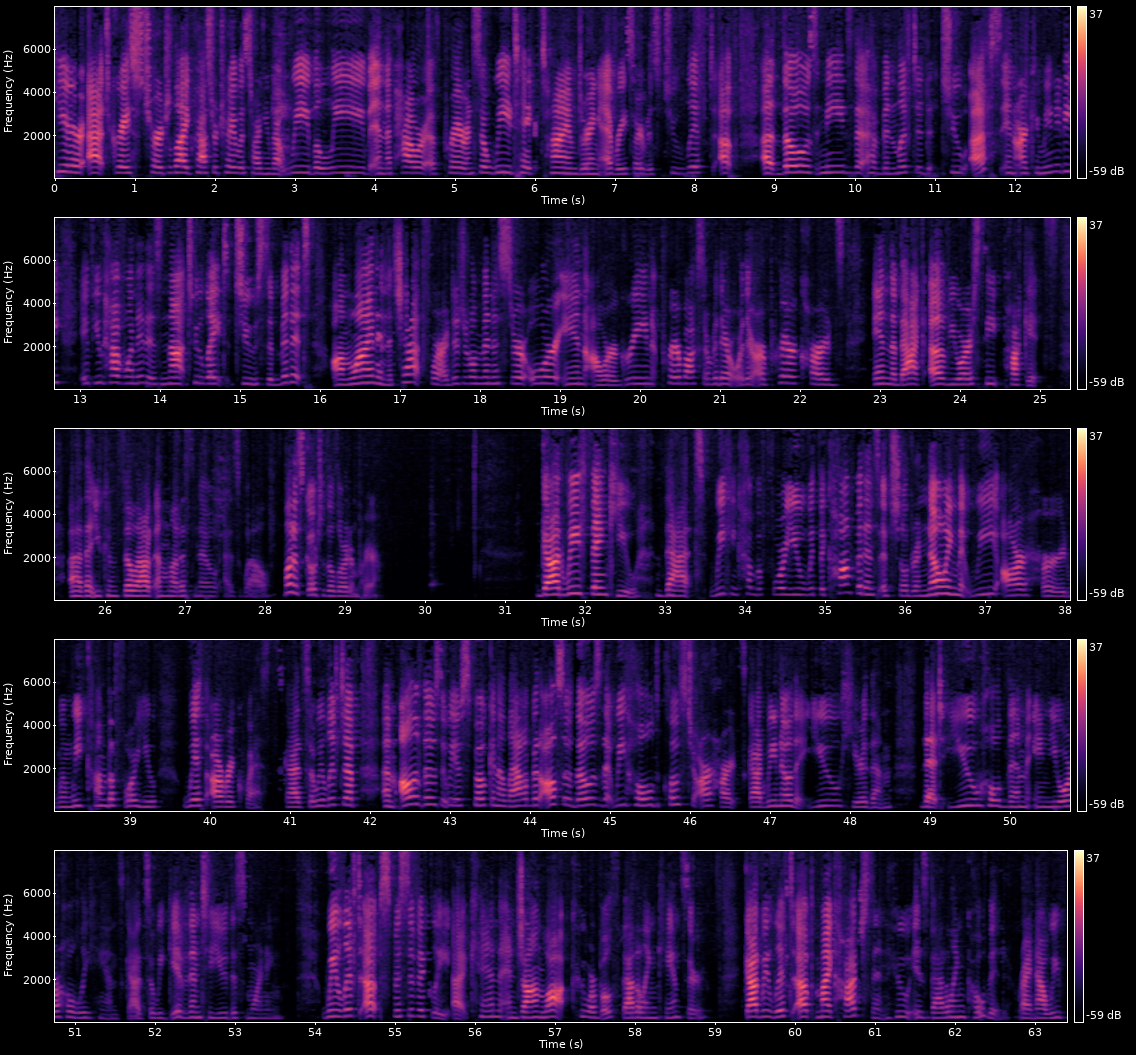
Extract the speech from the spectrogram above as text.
here at Grace Church, like Pastor Trey was talking about, we believe in the power of prayer. And so we take time during every service to lift up uh, those needs that have been lifted to us in our community. If you have one, it is not too late to submit it online in the chat for our digital minister or in our green prayer box over there, or there are prayer cards in the back of your seat pockets uh, that you can fill out and let us know as well. Let us go to the Lord in prayer. God, we thank you that we can come before you with the confidence of children, knowing that we are heard when we come before you with our requests, God. So we lift up um, all of those that we have spoken aloud, but also those that we hold close to our hearts, God. We know that you hear them, that you hold them in your holy hands, God. So we give them to you this morning. We lift up specifically uh, Ken and John Locke, who are both battling cancer. God, we lift up Mike Hodgson, who is battling COVID right now. We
